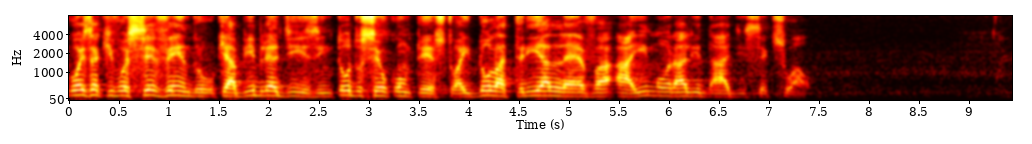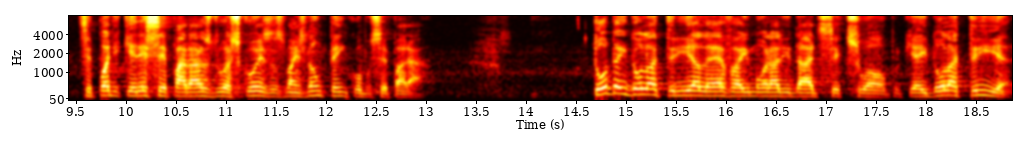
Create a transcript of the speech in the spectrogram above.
coisa que você vendo o que a Bíblia diz em todo o seu contexto, a idolatria leva à imoralidade sexual. Você pode querer separar as duas coisas, mas não tem como separar. Toda idolatria leva à imoralidade sexual, porque a idolatria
